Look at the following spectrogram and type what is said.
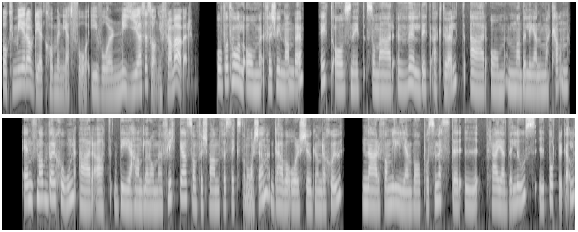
Och mer av det kommer ni att få i vår nya säsong framöver. Och på tal om försvinnande, ett avsnitt som är väldigt aktuellt är om Madeleine McCann. En snabb version är att det handlar om en flicka som försvann för 16 år sedan. Det här var år 2007 när familjen var på semester i Praia de Luz i Portugal.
